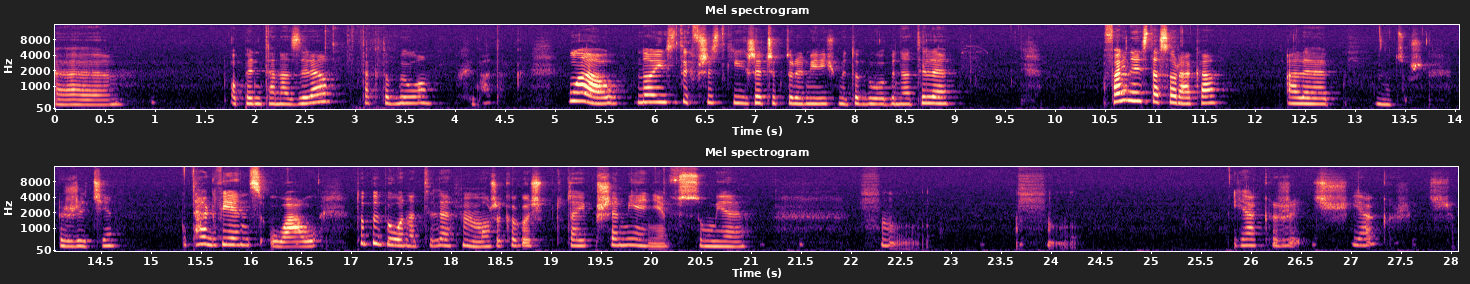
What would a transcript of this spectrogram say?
e, opęta Nazyra, tak to było? Chyba tak. Wow, no i z tych wszystkich rzeczy, które mieliśmy, to byłoby na tyle. Fajna jest ta Soraka, ale no cóż, życie. Tak więc, wow, to by było na tyle. Hmm, może kogoś tutaj przemienię w sumie. Hmm. Jak żyć? Jak żyć?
